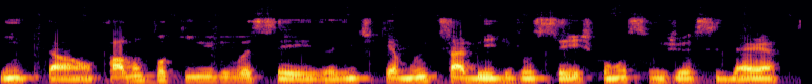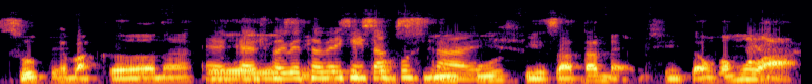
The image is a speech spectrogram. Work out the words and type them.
Então, fala um pouquinho de vocês. A gente quer muito saber de vocês, como surgiu essa ideia super bacana. É, é quero saber também quem está por trás. Exatamente. Então, vamos lá.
